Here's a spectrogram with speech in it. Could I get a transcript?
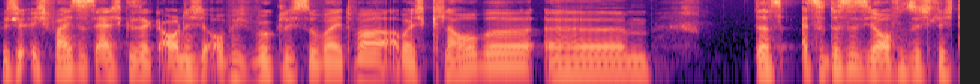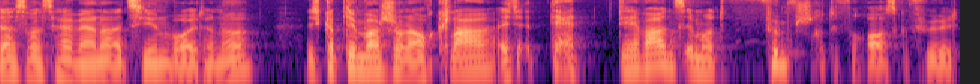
Ich, ich weiß es ehrlich gesagt auch nicht, ob ich wirklich so weit war, aber ich glaube, ähm, dass, also das ist ja offensichtlich das, was Herr Werner erzielen wollte, ne? Ich glaube, dem war schon auch klar, ich, der, der war uns immer fünf Schritte vorausgefühlt.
